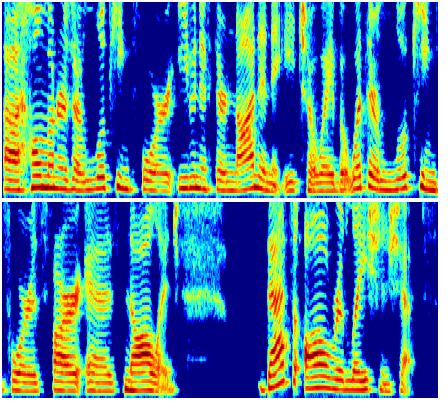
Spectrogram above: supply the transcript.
uh, homeowners are looking for, even if they're not in an HOA, but what they're looking for as far as knowledge. That's all relationships.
